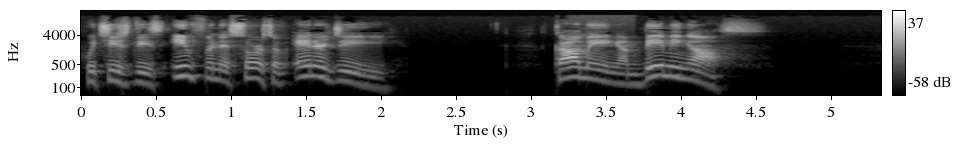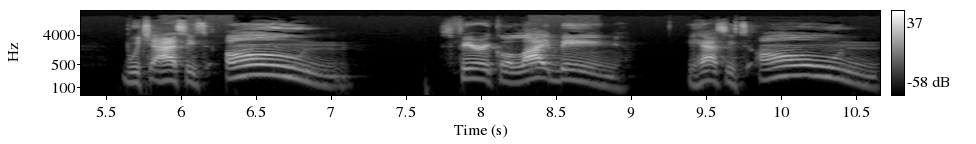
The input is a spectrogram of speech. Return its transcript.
which is this infinite source of energy coming and beaming us, which has its own spherical light being it has its own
